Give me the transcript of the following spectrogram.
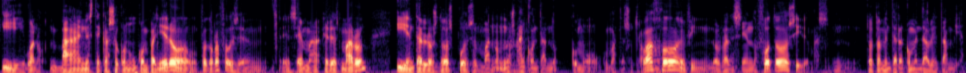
Y bueno, va en este caso con un compañero fotógrafo que se, eh, llama Eres Maron. Y entre los dos, pues bueno, nos van contando cómo, cómo hacen su trabajo, en fin, nos van enseñando fotos y demás. Mm, totalmente recomendable también.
